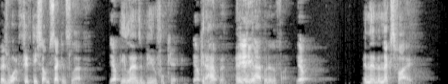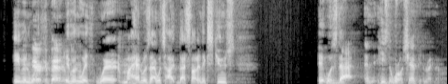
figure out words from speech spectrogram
There's what fifty something seconds left. Yep. He lands a beautiful kick. Yep, It could yep. happen. Anything Anyone. can happen in a fight. Yep. And then the next fight, even Very with competitive even with where my head was at, which I that's not an excuse. It was that, and he's the world champion right now.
